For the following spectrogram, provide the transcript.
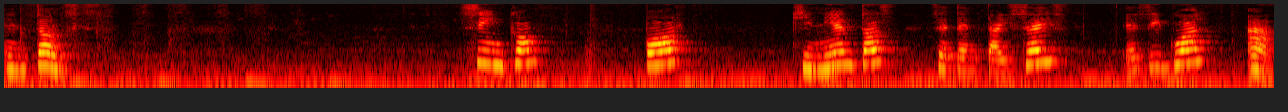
Entonces, 5 por 576 es igual a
